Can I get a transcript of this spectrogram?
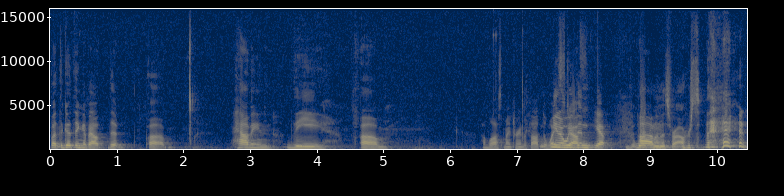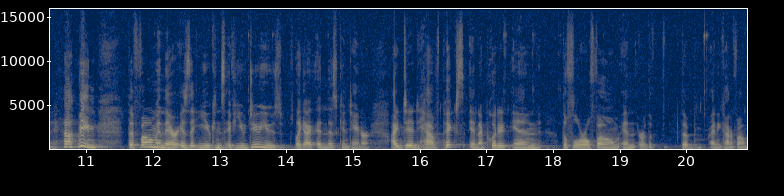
But the good thing about the um, having the um, I've lost my train of thought. The white You know, we've been yep. Working on Um, this for hours. having the foam in there is that you can, if you do use, like I, in this container, I did have picks and I put it in the floral foam and, or the, the, any kind of foam,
